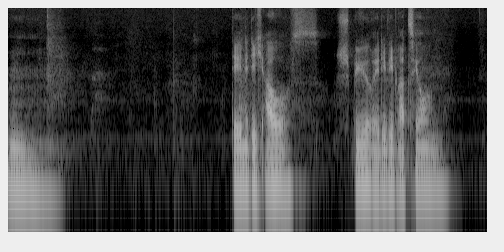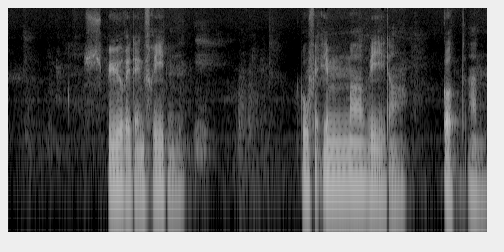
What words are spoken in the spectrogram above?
Hm. Dehne dich aus. Spüre die Vibration. Spüre den Frieden. Rufe immer wieder Gott an.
